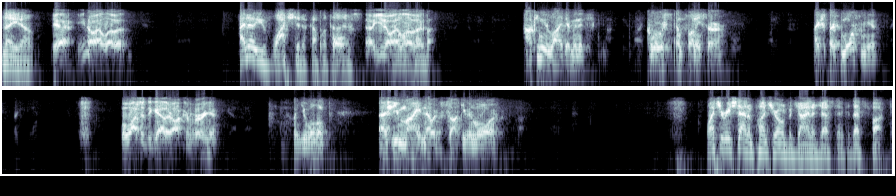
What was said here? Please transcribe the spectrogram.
No, you don't. Yeah, you know I love it. I know you've watched it a couple of times. Uh, you know I, don't love it. about- How can you like it? I mean, it's gross and funny, sir. I expect more from you. We'll watch it together. I'll convert you. Well, you won't. Actually, you might. That would suck even more. Why don't you reach down and punch your own vagina, Justin? Because that's fucked.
